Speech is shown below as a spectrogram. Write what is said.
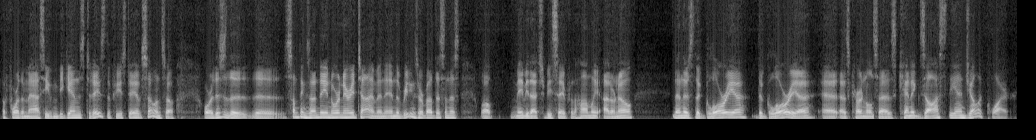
before the mass even begins. Today's the feast day of so and so, or this is the the something Sunday in ordinary time, and and the readings are about this and this. Well, maybe that should be saved for the homily. I don't know. Then there's the Gloria. The Gloria, uh, as Cardinal says, can exhaust the angelic choir,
